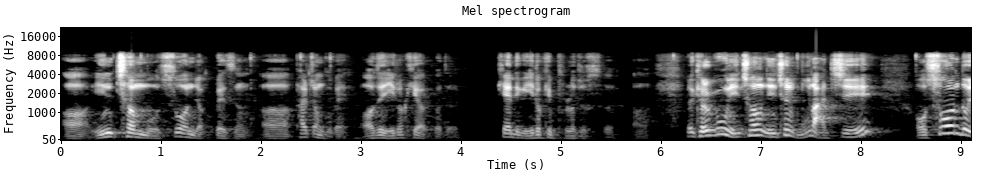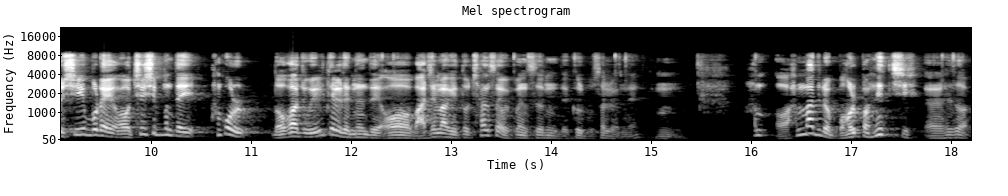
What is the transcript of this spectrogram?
어, 인천무, 수원 역배승, 어, 8.9배. 어제 이렇게 갔거든. K리그 이렇게 불러줬어. 어. 결국은 인천, 인천이 무 났지. 어, 수원도 시골에, 어, 70분 대 한 골 넣어가지고 1대1 됐는데, 어, 마지막에 또 찬스가 올 뻔했었는데, 그걸 못 살렸네. 음. 한, 어, 한마디로 먹을 뻔 했지. 어, 그래서,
